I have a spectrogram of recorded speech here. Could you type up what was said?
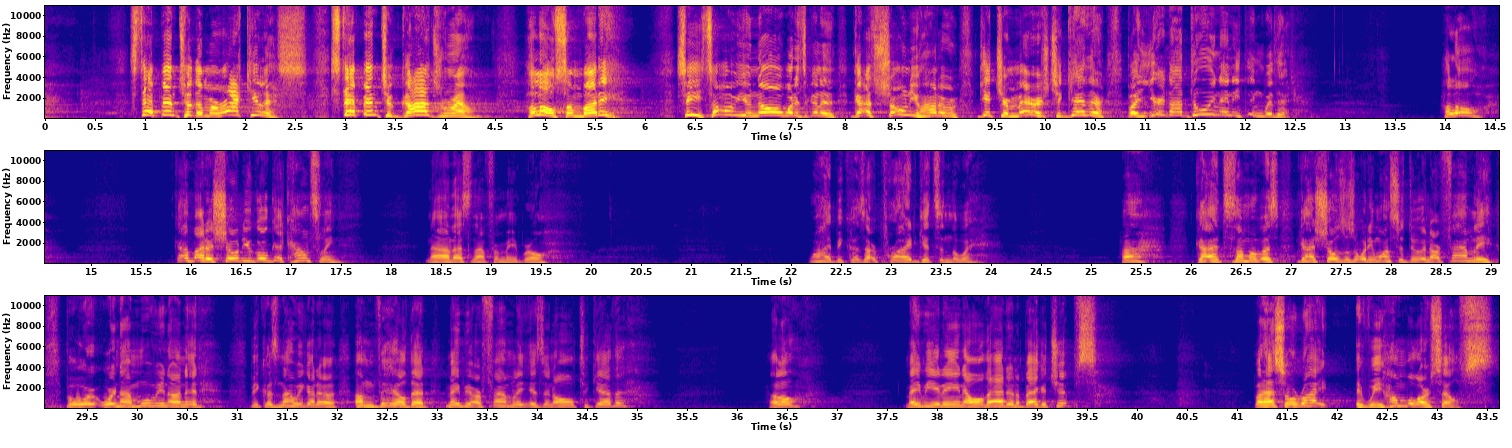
Step into the miraculous. Step into God's realm. Hello, somebody. See, some of you know what it's gonna, God's shown you how to get your marriage together, but you're not doing anything with it. Hello? God might have showed you go get counseling. Nah, that's not for me, bro. Why? Because our pride gets in the way. Huh? God, some of us, God shows us what He wants to do in our family, but we're, we're not moving on it because now we got to unveil that maybe our family isn't all together. Hello? Maybe it ain't all that in a bag of chips. But that's all right if we humble ourselves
